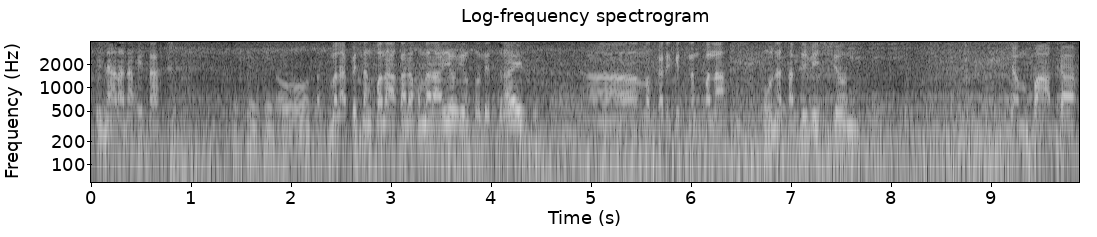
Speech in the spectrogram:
pinara na kita. Oo, tapos malapit lang pala. Akala ko malayo yung Tulip Drive. Ah, magkarikit lang pala. Una subdivision. Champaka.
